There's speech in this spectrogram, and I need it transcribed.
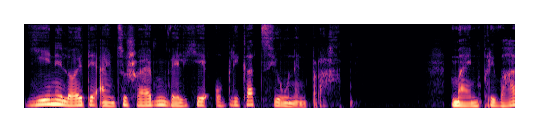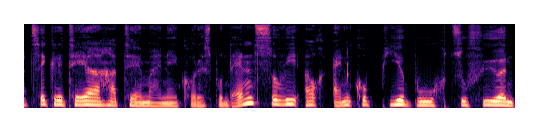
jene Leute einzuschreiben, welche Obligationen brachten. Mein Privatsekretär hatte meine Korrespondenz sowie auch ein Kopierbuch zu führen,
